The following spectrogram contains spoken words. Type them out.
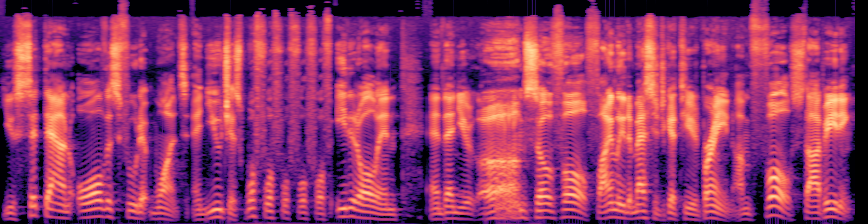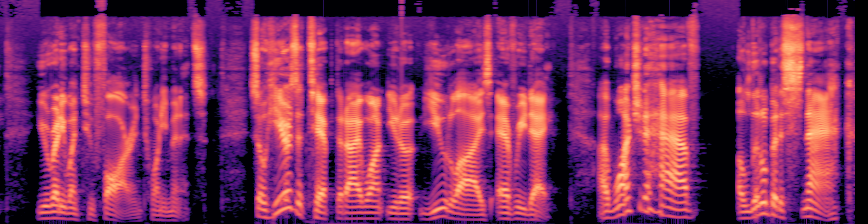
You sit down all this food at once and you just woof, woof, woof, woof, woof, eat it all in. And then you're, oh, I'm so full. Finally, the message get to your brain. I'm full. Stop eating. You already went too far in 20 minutes. So here's a tip that I want you to utilize every day. I want you to have a little bit of snack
